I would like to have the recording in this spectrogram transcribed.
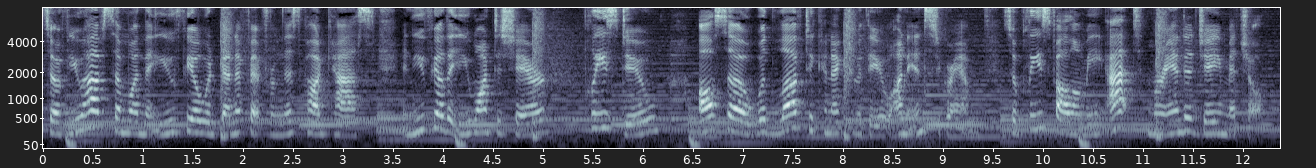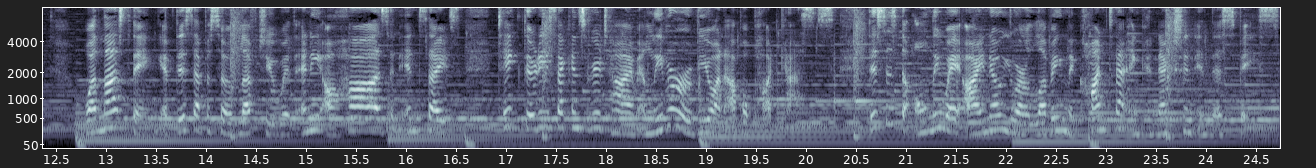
So if you have someone that you feel would benefit from this podcast and you feel that you want to share, please do. Also, would love to connect with you on Instagram. So please follow me at Miranda J. Mitchell. One last thing if this episode left you with any ahas and insights, take 30 seconds of your time and leave a review on Apple Podcasts. This is the only way I know you are loving the content and connection in this space.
